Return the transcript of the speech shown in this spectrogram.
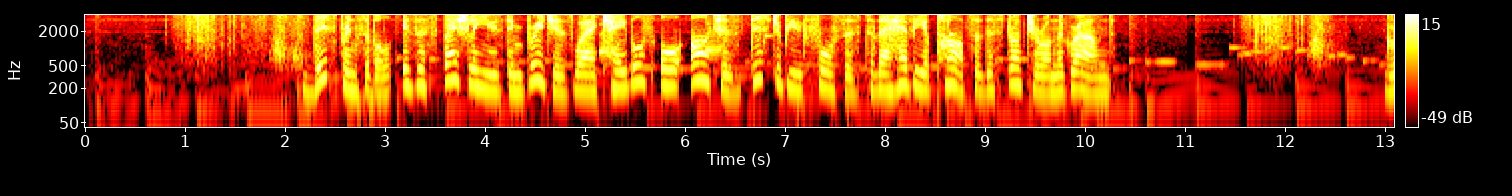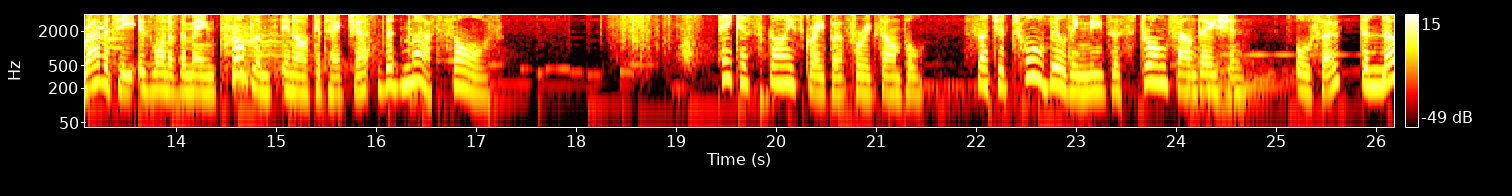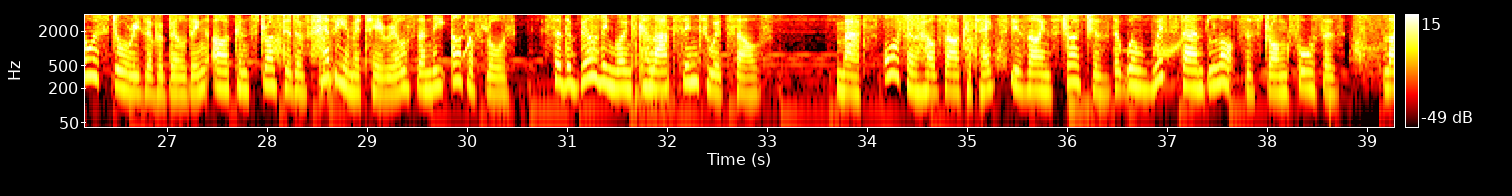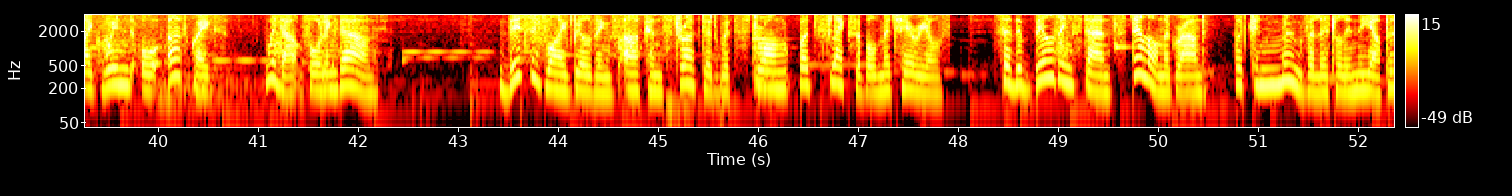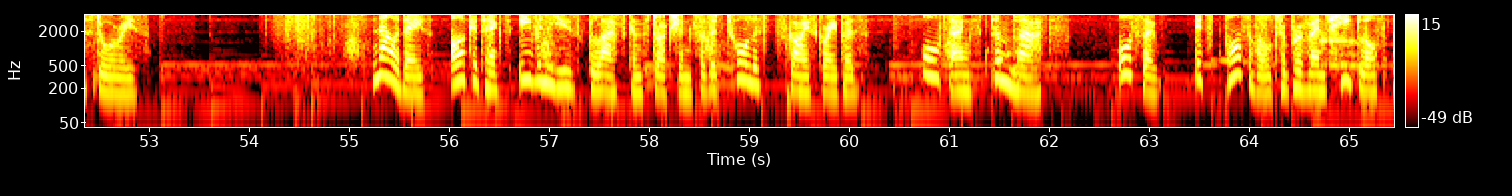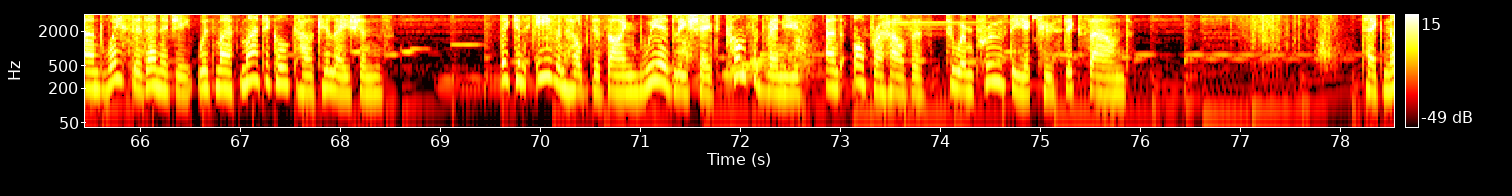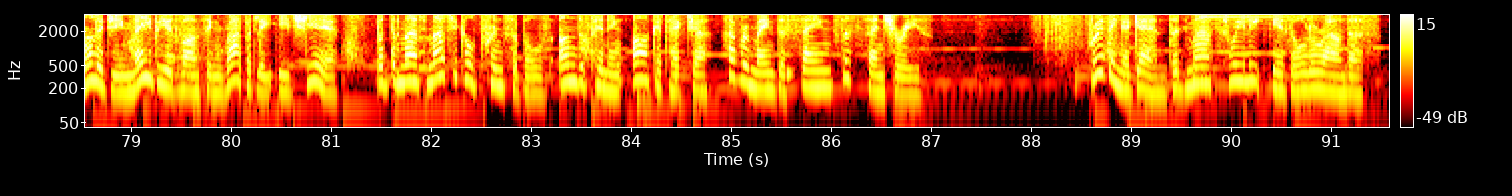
This principle is especially used in bridges where cables or arches distribute forces to the heavier parts of the structure on the ground. Gravity is one of the main problems in architecture that math solves. Take a skyscraper, for example. Such a tall building needs a strong foundation. Also, the lower stories of a building are constructed of heavier materials than the upper floors, so the building won't collapse into itself. Maths also helps architects design structures that will withstand lots of strong forces, like wind or earthquakes, without falling down. This is why buildings are constructed with strong but flexible materials, so the building stands still on the ground but can move a little in the upper stories. Nowadays, architects even use glass construction for the tallest skyscrapers, all thanks to maths. Also, it's possible to prevent heat loss and wasted energy with mathematical calculations. They can even help design weirdly shaped concert venues and opera houses to improve the acoustic sound. Technology may be advancing rapidly each year, but the mathematical principles underpinning architecture have remained the same for centuries. Proving again that maths really is all around us.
